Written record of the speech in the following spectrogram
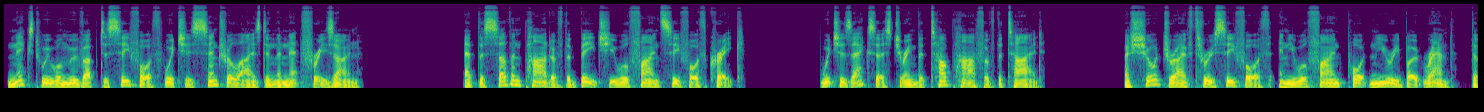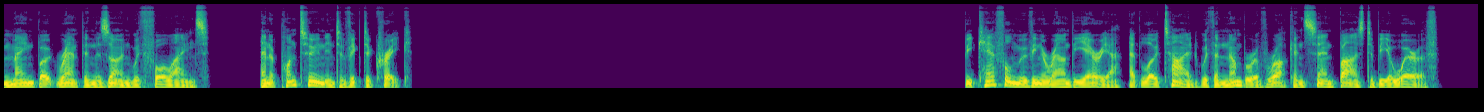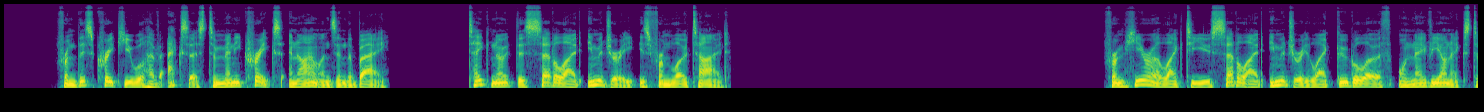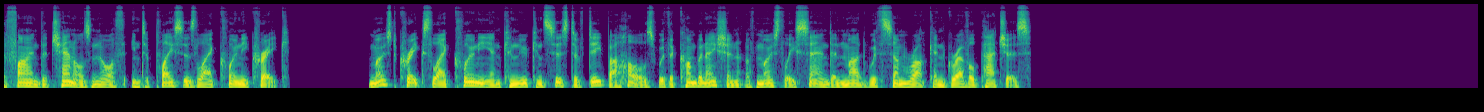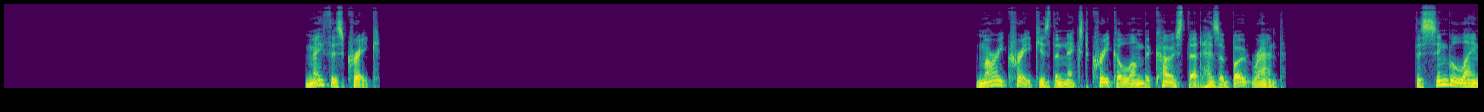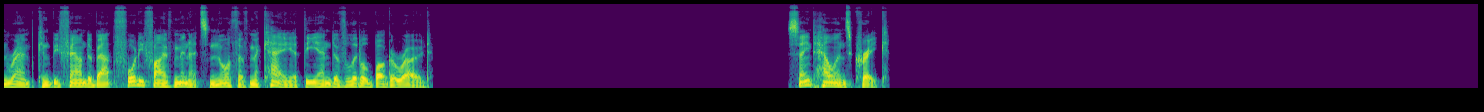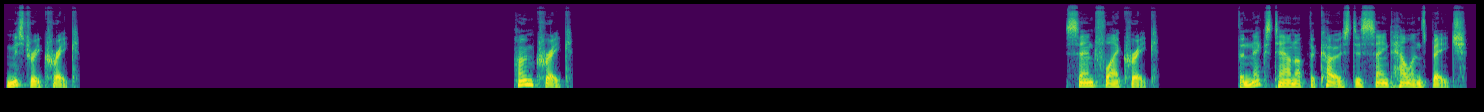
Next we will move up to Seaforth which is centralized in the net-free zone. At the southern part of the beach you will find Seaforth Creek, which is accessed during the top half of the tide. A short drive through Seaforth and you will find Port Newry Boat Ramp, the main boat ramp in the zone with four lanes, and a pontoon into Victor Creek. Be careful moving around the area at low tide with a number of rock and sand bars to be aware of. From this creek you will have access to many creeks and islands in the bay. Take note this satellite imagery is from low tide. From here I like to use satellite imagery like Google Earth or Navionics to find the channels north into places like Clunie Creek. Most creeks like Clunie and Canoe consist of deeper holes with a combination of mostly sand and mud with some rock and gravel patches. Mathers Creek Murray Creek is the next creek along the coast that has a boat ramp. The single lane ramp can be found about 45 minutes north of Mackay at the end of Little Bogger Road. St. Helens Creek. Mystery Creek. Home Creek. Sandfly Creek. The next town up the coast is St. Helens Beach.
